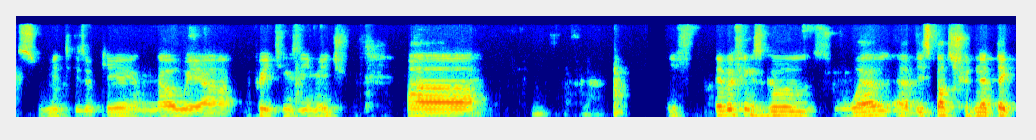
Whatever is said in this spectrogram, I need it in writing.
Submit is okay, and now we are creating the image. Uh, If everything goes well, uh, this part should not take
